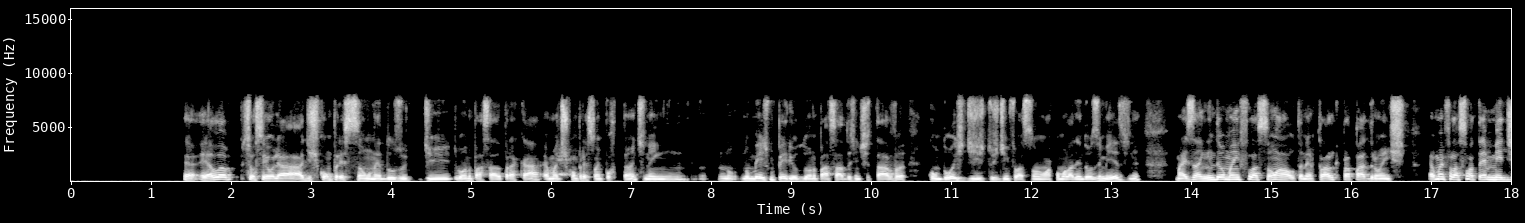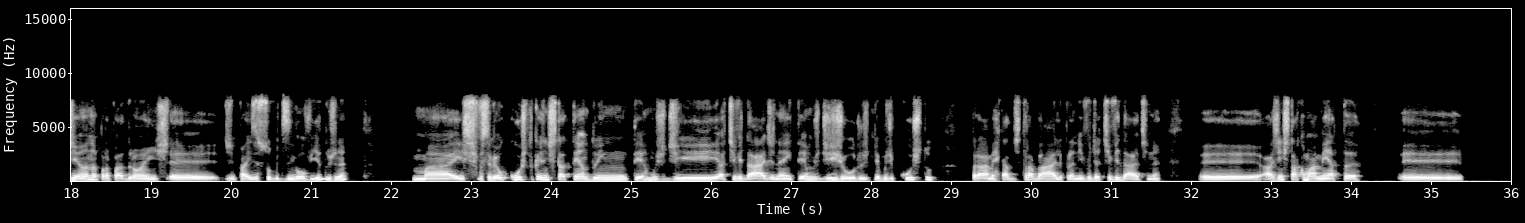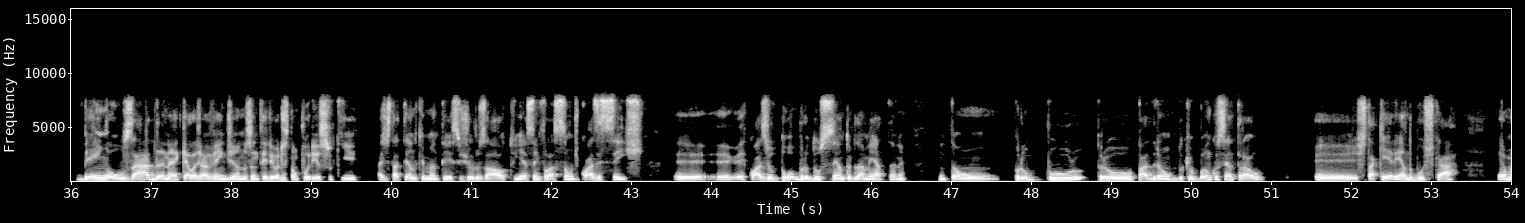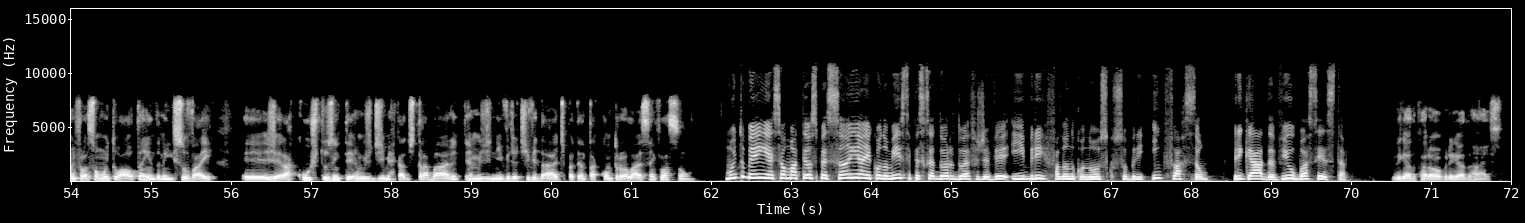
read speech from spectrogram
É, ela, se você olhar a descompressão né, do, de, do ano passado para cá, é uma descompressão importante. Né, em, no, no, mesmo período do ano passado, a gente estava com dois dígitos de inflação acumulada em 12 meses, né, mas ainda é uma inflação alta. Né? Claro que para padrões é uma inflação até mediana para padrões é, de países subdesenvolvidos, né? Mas você vê o custo que a gente está tendo em termos de atividade, né? Em termos de juros, em termos de custo para mercado de trabalho, para nível de atividade, né? É, a gente está com uma meta é, bem ousada, né? Que ela já vem de anos anteriores, então por isso que a gente está tendo que manter esses juros altos e essa inflação de quase 6 é, é, é quase o dobro do centro da meta, né? Então, para o padrão do que o Banco Central é, está querendo buscar, é uma inflação muito alta ainda. Né? Isso vai é, gerar custos em termos de mercado de trabalho, em termos de nível de atividade, para tentar controlar essa inflação. Muito bem, esse é o Matheus Peçanha, economista e pesquisador do FGV IBRE, falando conosco sobre inflação. Obrigada, viu? Boa sexta. Obrigado, Carol. Obrigado, Raiz.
